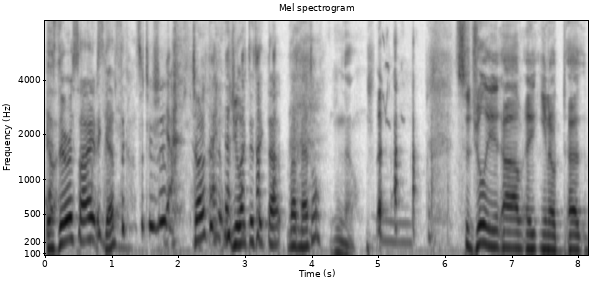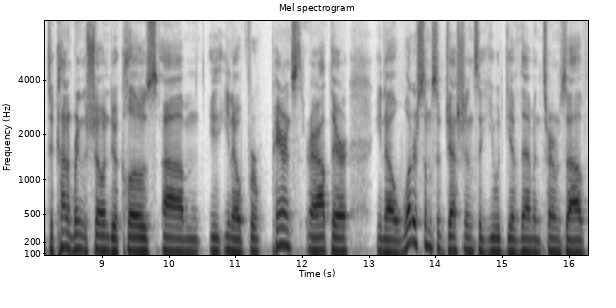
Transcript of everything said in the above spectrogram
Is there a side against the Constitution? Yeah. Jonathan, would you like to take that, that mantle? No. Mm. So, Julie, um, uh, you know, uh, to kind of bring the show into a close, um, you, you know, for parents that are out there, you know, what are some suggestions that you would give them in terms of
